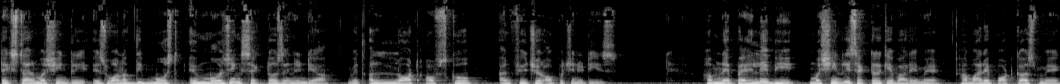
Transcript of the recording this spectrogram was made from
Textile machinery is one of the most emerging sectors in India with a lot of scope and future opportunities. हमने पहले भी मशीनरी सेक्टर के बारे में हमारे पॉडकास्ट में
